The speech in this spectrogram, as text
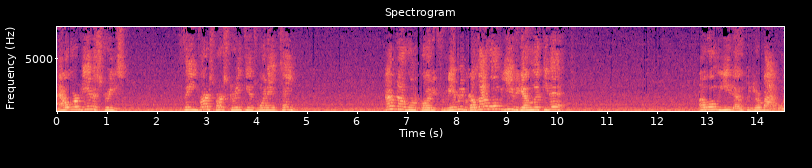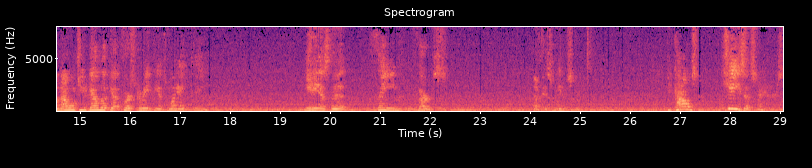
our ministry's theme verse, 1 Corinthians 1.18. I'm not going to quote it from memory because I want you to go look it up. I want you to open your Bible and I want you to go look up 1 Corinthians 1.18. It is the theme verse of this ministry. Because Jesus matters.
